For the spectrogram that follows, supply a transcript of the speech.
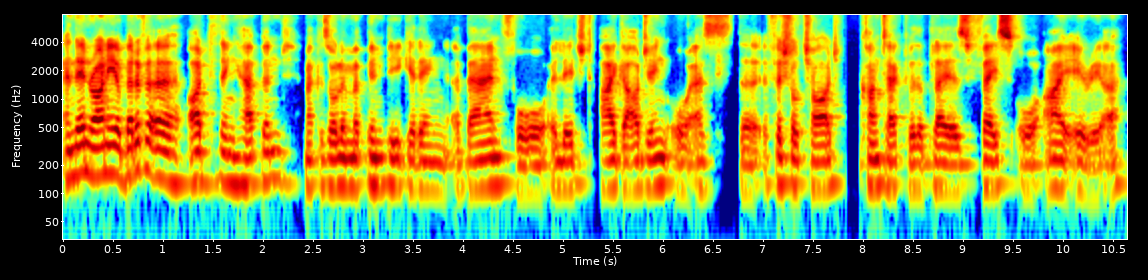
And then Ronnie, a bit of an odd thing happened. Makazole Mapimpi getting a ban for alleged eye gouging, or as the official charge, contact with a player's face or eye area.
